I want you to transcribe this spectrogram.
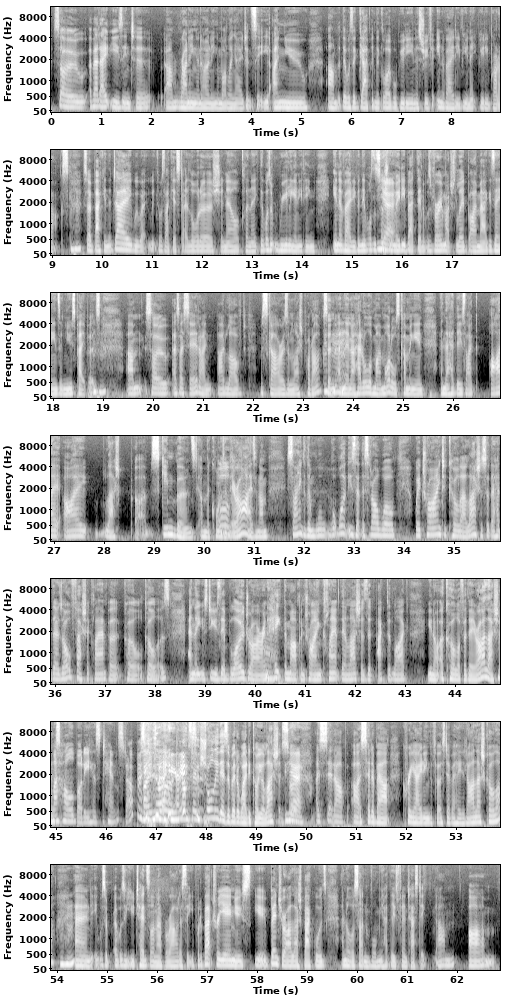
So, about eight years into um, running and owning a modelling agency, I knew um, that there was a gap in the global beauty industry for innovative, unique beauty products. So, back in the day, we were, there was like Estee Lauder, Chanel, Clinique. There wasn't really anything innovative, and there wasn't social Yeah. media back then. It was very much led by magazines and newspapers. Um, so, as I said, I, I loved mascaras and lash products, and, and then I had all of my models coming in, and they had these like eye eye lash uh, skin burns on the corners Oh. of their eyes, and I'm saying to them, "Well, what, what is that?" They said, "Oh, well, we're trying to curl our lashes." So they had those old-fashioned clamper curl curlers, and they used to use their blow dryer Oh. and heat them up and try and clamp their lashes that acted like, you know, a curler for their eyelashes. My whole body has tensed up as I know, and I'm saying surely there's a better way to curl your lashes. So Yeah. I set up, I set about creating the first ever heated eyelash curler, Mm-hmm. and it was a it was a utensil and apparatus that you put a battery in, you you bent your eyelash backwards, and all of a sudden, boom, you had these fantastic. Um, um,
